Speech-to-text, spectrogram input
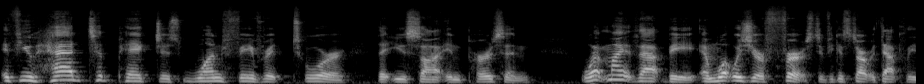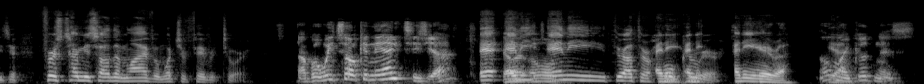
If you had to pick just one favorite tour that you saw in person, what might that be? And what was your first? If you could start with that, please. First time you saw them live, and what's your favorite tour? Uh, but we talk in the eighties, yeah? A- any, oh, any throughout their any, whole career, any, any era. Oh yeah. my goodness!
